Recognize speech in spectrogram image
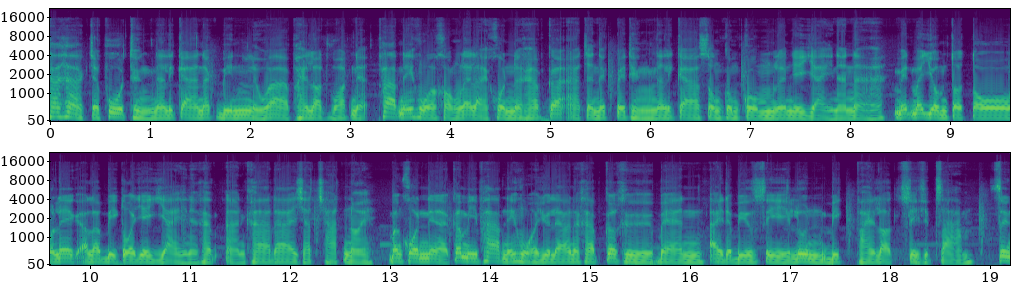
ถ้าหากจะพูดถึงนาฬิกานักบิน หรือว่า Pilot Watch เนี่ยภาพในหัวของหลายๆ คนนะครับก็อาจจะนึกไปถึงนาฬิกาทรงกลมๆเรือนใหญ่ๆหนาๆเม็ดมะยมโตๆเลขอาราบิกตัวใหญ่ๆนะครับอ่านค่าได้ชัดๆหน่อย บางคนเนี่ยก็มีภาพในหัวอยู่แล้วนะครับก็คือแบรนด์ IWC รุ่น Big Pilot 43 ซึ่ง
